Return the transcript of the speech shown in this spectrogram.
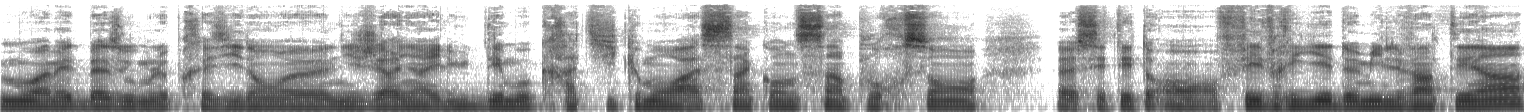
Mohamed Bazoum, le président euh, nigérien élu démocratiquement à 55%, euh, c'était en février 2021.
